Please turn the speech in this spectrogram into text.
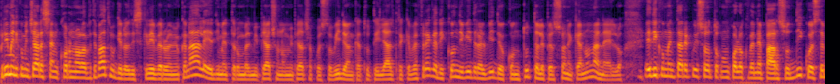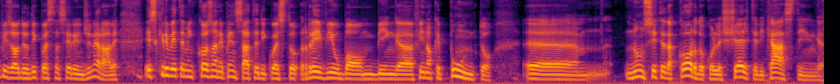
Prima di cominciare, se ancora non l'avete fatto, vi chiedo di iscrivervi al mio canale e di mettere un bel mi piace o non mi piace a questo video e anche a tutti gli altri che ve frega, di condividere il video con tutte le persone che hanno un anello e di commentare qui sotto con quello che ve ne è parso di questo episodio, di questa serie in generale e scrivetemi cosa ne pensate di questo review bombing, fino a che punto eh, non siete d'accordo con le scelte di casting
